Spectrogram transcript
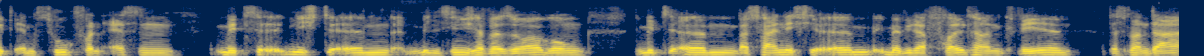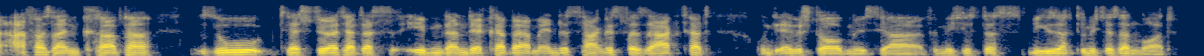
mit Entzug von Essen, mit äh, nicht ähm, medizinischer Versorgung, mit ähm, wahrscheinlich ähm, immer wieder Foltern, Quälen, dass man da einfach seinen Körper so zerstört hat, dass eben dann der Körper am Ende des Tages versagt hat und er gestorben ist. Ja, für mich ist das, wie gesagt, für mich das ein Mord.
